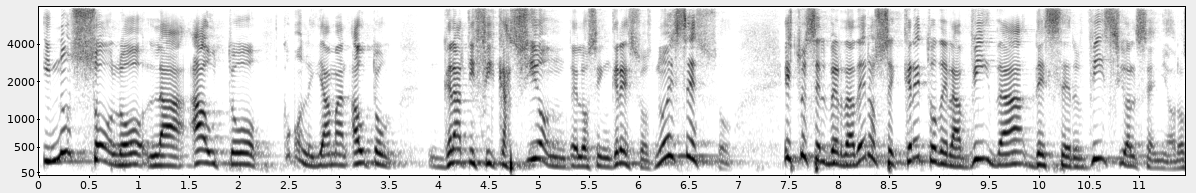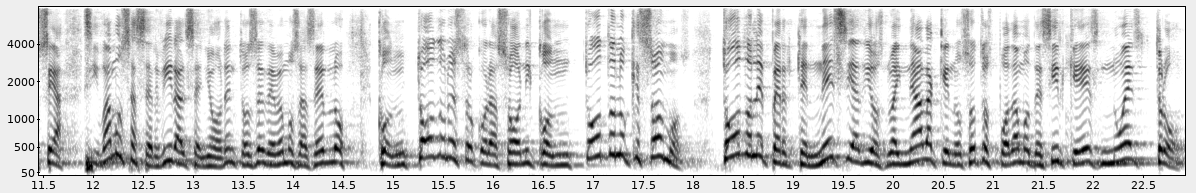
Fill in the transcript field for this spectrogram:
y no solo la auto, ¿cómo le llaman? Autogratificación de los ingresos, no es eso, esto es el verdadero secreto de la vida de servicio al Señor. O sea, si vamos a servir al Señor, entonces debemos hacerlo con todo nuestro corazón y con todo lo que somos. Todo le pertenece a Dios. No hay nada que nosotros podamos decir que es nuestro.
